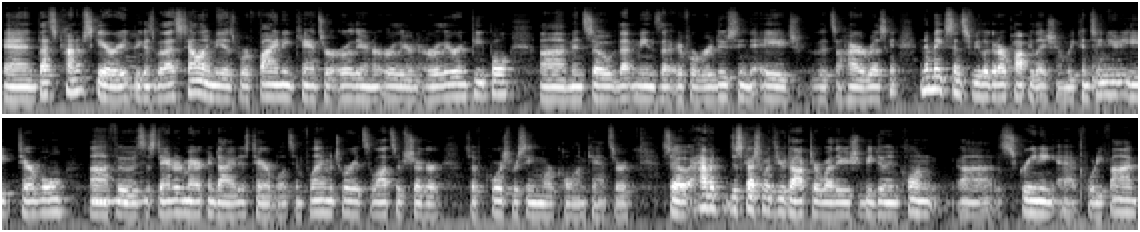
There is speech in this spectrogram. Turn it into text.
and that's kind of scary because what that's telling me is we're finding cancer earlier and earlier and earlier in people, um, and so that means that if we're reducing the age, that's a higher risk. And it makes sense if you look at our population. We continue to eat terrible uh, foods. The standard American diet is terrible. It's inflammatory. It's lots of sugar. So of course we're seeing more colon cancer. So have a discussion with your doctor whether you should be doing colon uh, screening at 45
